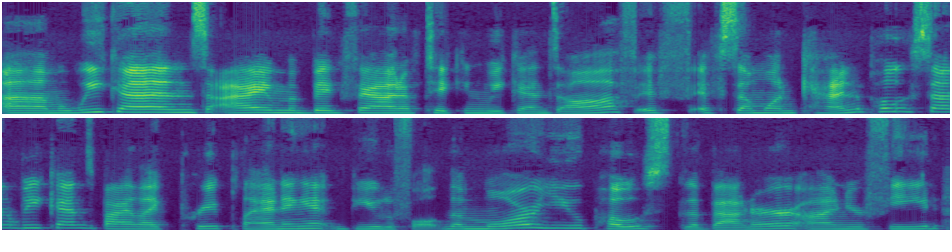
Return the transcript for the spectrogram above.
Um, weekends, I'm a big fan of taking weekends off. If if someone can post on weekends by like pre-planning it, beautiful. The more you post, the better on your feed.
